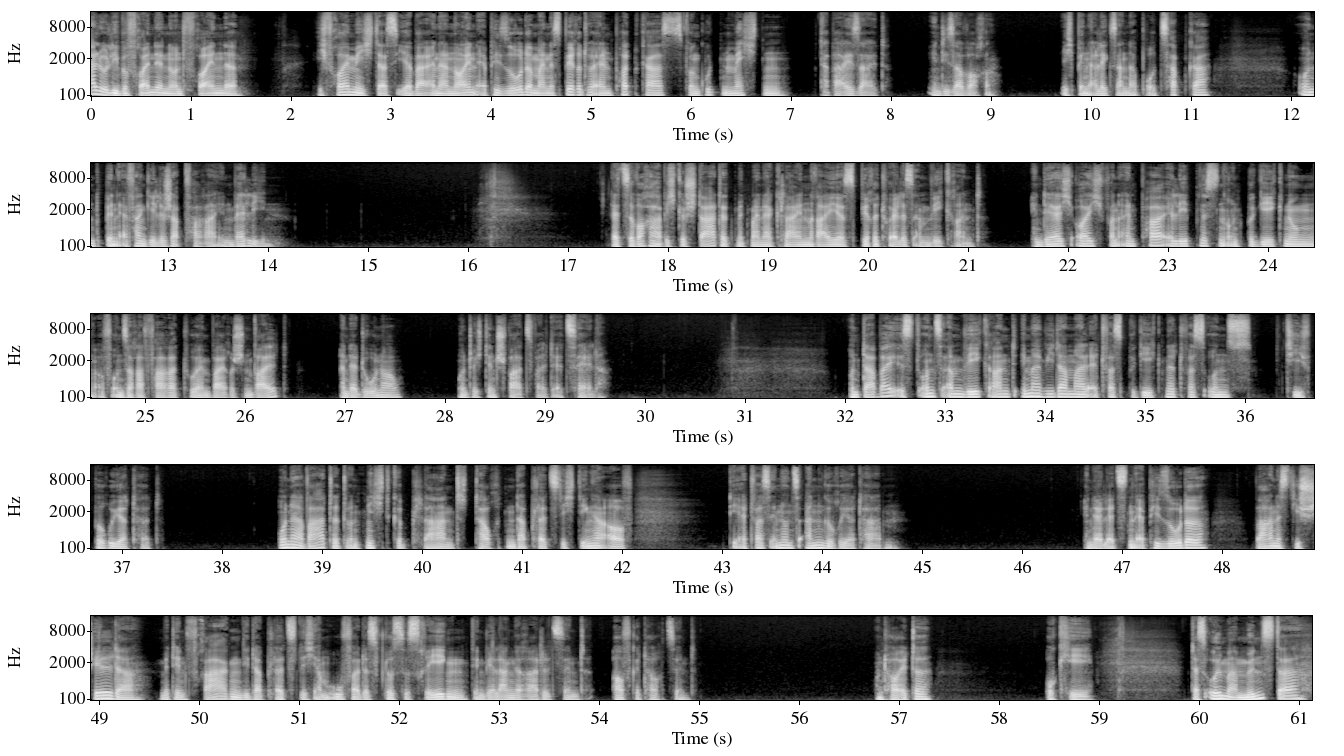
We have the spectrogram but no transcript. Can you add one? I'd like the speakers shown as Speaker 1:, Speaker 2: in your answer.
Speaker 1: Hallo liebe Freundinnen und Freunde. Ich freue mich, dass ihr bei einer neuen Episode meines spirituellen Podcasts von guten Mächten dabei seid in dieser Woche. Ich bin Alexander Brozapka und bin evangelischer Pfarrer in Berlin. Letzte Woche habe ich gestartet mit meiner kleinen Reihe Spirituelles am Wegrand, in der ich euch von ein paar Erlebnissen und Begegnungen auf unserer Fahrradtour im Bayerischen Wald, an der Donau und durch den Schwarzwald erzähle. Und dabei ist uns am Wegrand immer wieder mal etwas begegnet, was uns tief berührt hat. Unerwartet und nicht geplant tauchten da plötzlich Dinge auf, die etwas in uns angerührt haben. In der letzten Episode waren es die Schilder mit den Fragen, die da plötzlich am Ufer des Flusses Regen, den wir langgeradelt sind, aufgetaucht sind. Und heute, okay, das Ulmer Münster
